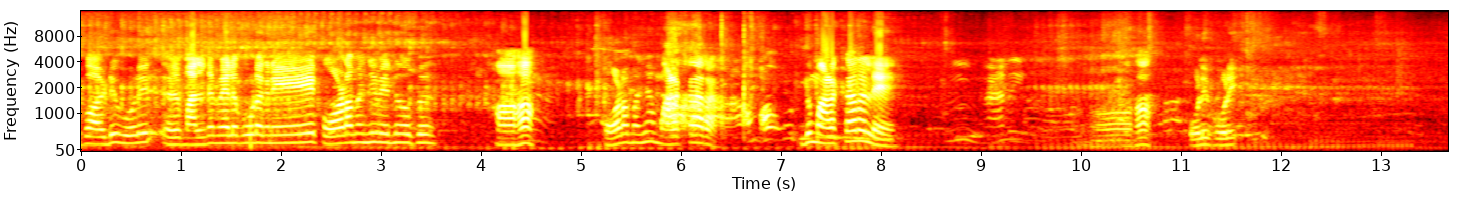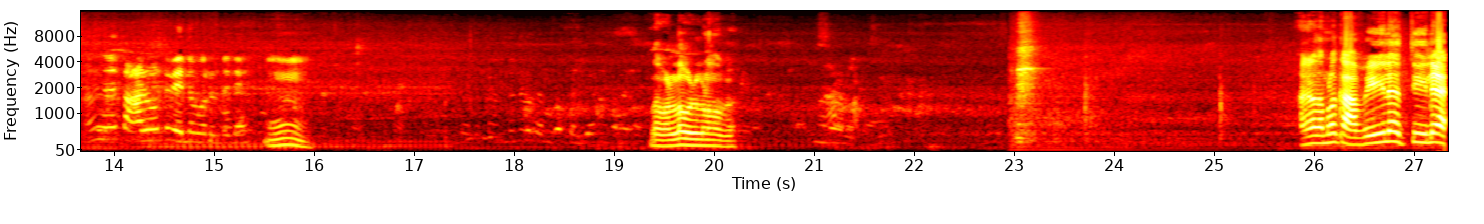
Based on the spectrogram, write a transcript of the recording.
അപ്പോൾ അടിപൊളി മലിന്റെ മേലെ കൂടെ അങ്ങനെ കോടമഞ്ഞ് വരുന്നു നോക്ക്. ആഹാ കോടമഞ്ഞ മഴക്കാറാ. ഇത് മഴക്കാറല്ലേ? ഓഹാ പൊളി പൊളി. താഴോട്ട് വരുന്ന പോലെ ഉണ്ടല്ലേ ദാ വെള്ളം ഒഴുകണം നോക്ക് അങ്ങനെ നമ്മൾ കവയിലെത്തിയില്ലേ?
